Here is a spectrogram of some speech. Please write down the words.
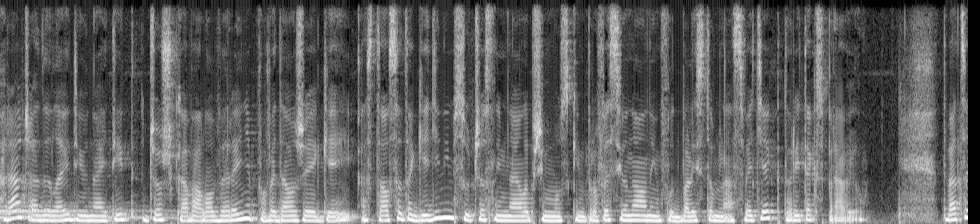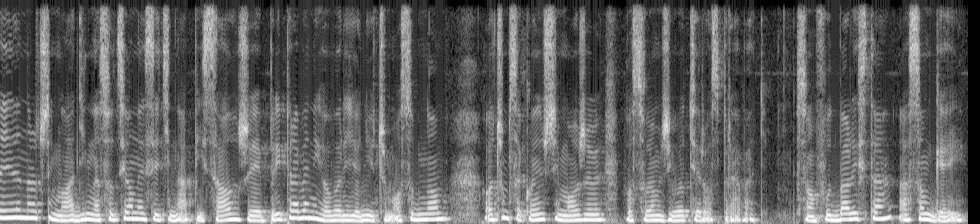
Hráč Adelaide United Josh Cavallo verejne povedal, že je gay a stal sa tak jediným súčasným najlepším mužským profesionálnym futbalistom na svete, ktorý tak spravil. 21-ročný mladík na sociálnej sieti napísal, že je pripravený hovoriť o niečom osobnom, o čom sa konečne môže vo svojom živote rozprávať. Som futbalista a som gay,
